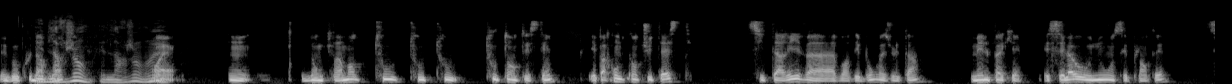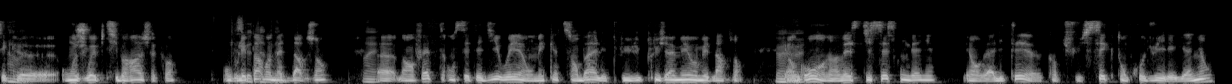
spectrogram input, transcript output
et beaucoup d'argent. Et de l'argent, et de l'argent, ouais. ouais. Mmh. Donc vraiment tout, tout, tout, tout le temps tester. Et par contre, quand tu testes, si tu arrives à avoir des bons résultats, mets le paquet. Et c'est là où nous, on s'est planté. C'est qu'on ah que on jouait petit bras à chaque fois. On voulait pas remettre d'argent. Euh, bah, en fait, on s'était dit, oui, on met 400 balles et plus, plus jamais on met de l'argent. et en gros, on investissait ce qu'on gagnait. Et en réalité, euh, quand tu sais que ton produit il est gagnant,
